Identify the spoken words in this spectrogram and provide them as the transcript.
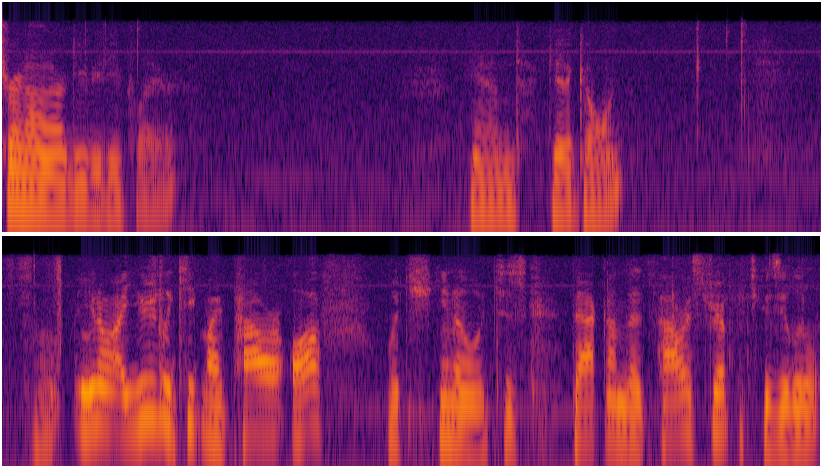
turn on our DVD player and get it going. So, you know, I usually keep my power off, which, you know, which is back on the power strip, which gives you a little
